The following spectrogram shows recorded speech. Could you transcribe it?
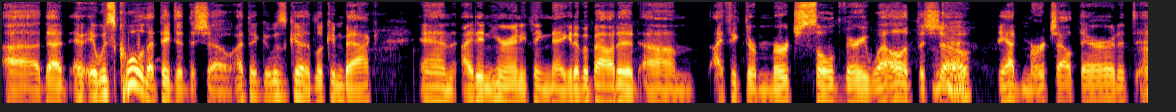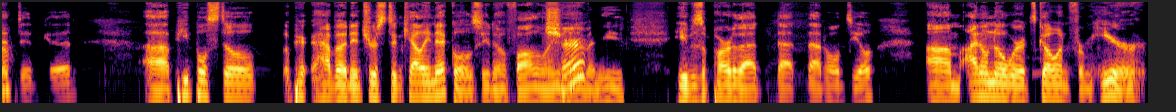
uh, that it it was cool that they did the show. I think it was good looking back, and I didn't hear anything negative about it. Um, I think their merch sold very well at the show. Okay. They had merch out there, and it, it did good. Uh, people still appear, have an interest in Kelly Nickels, you know, following Sure. him, and he he was a part of that that that whole deal. Um, I don't know where it's going from here.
